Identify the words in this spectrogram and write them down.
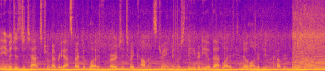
The images detached from every aspect of life merge into a common stream in which the unity of that life can no longer be recovered.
